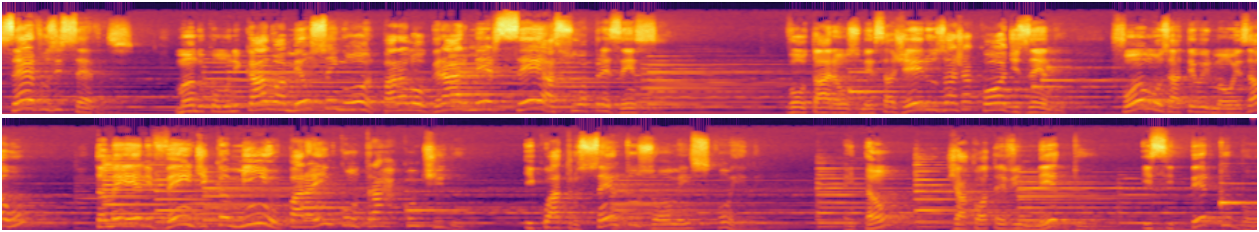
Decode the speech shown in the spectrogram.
servos e servas. Mando comunicá-lo a meu senhor para lograr mercê à sua presença. Voltaram os mensageiros a Jacó, dizendo: Fomos a teu irmão Esaú, também ele vem de caminho para encontrar contigo, e quatrocentos homens com ele. Então Jacó teve medo e se perturbou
